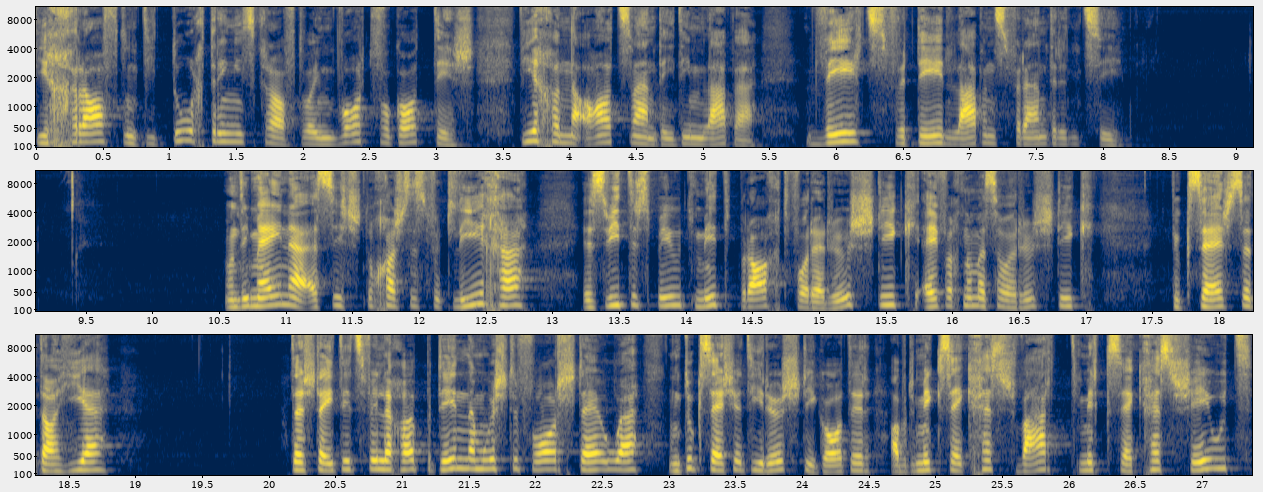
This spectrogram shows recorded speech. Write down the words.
die Kraft und die Durchdringungskraft, die im Wort von Gott ist, die können anzuwenden in deinem Leben, wird es für dich lebensverändernd sein. Und ich meine, es ist, du kannst das vergleichen, ein weiteres Bild mitgebracht von einer Rüstung, einfach nur so eine Rüstung. Du siehst sie da hier da steht jetzt vielleicht jemand drinnen, musst du dir vorstellen. Und du siehst ja die Rüstung, oder? Aber wir sehen kein Schwert, wir sehen kein Schild.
